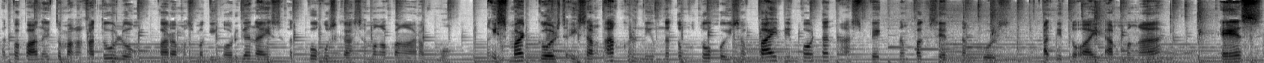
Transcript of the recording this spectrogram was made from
At paano ito makakatulong para mas maging organized at focus ka sa mga pangarap mo? Ang SMART Goals ay isang acronym na tumutukoy sa 5 important aspect ng pag-set ng goals. At ito ay ang mga S.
